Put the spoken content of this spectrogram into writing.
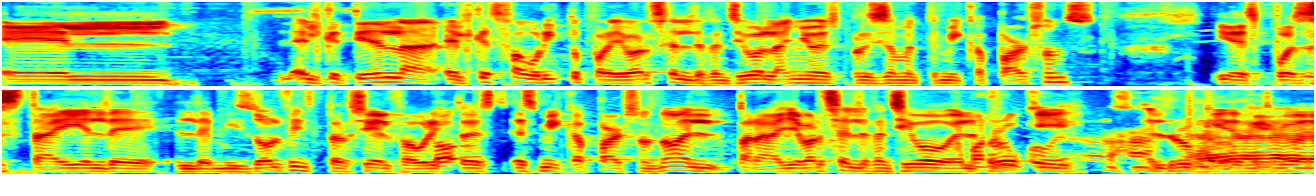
El, el que tiene la, el que es favorito para llevarse el defensivo del año es precisamente Mika Parsons y después está ahí el de, el de mis Dolphins, pero sí, el favorito oh. es, es, Mika Parsons, ¿no? El, para llevarse el defensivo, el rookie. El rookie. Ah,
